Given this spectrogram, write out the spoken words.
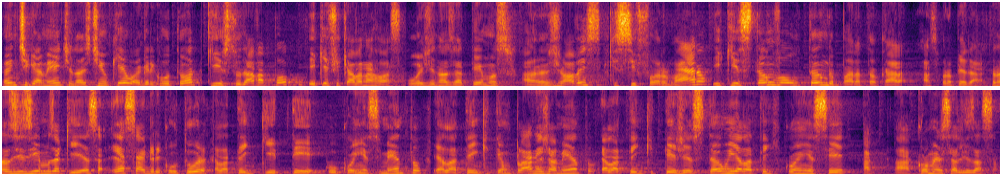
Antigamente nós tínhamos o quê? O agricultor que estudava pouco e que ficava na roça. Hoje nós já temos as jovens que se formaram e que estão voltando para tocar as propriedades. Então nós dizíamos aqui, essa, essa agricultura, ela tem que ter o conhecimento, ela tem que ter um planejamento, ela tem que ter gestão e ela tem que conhecer a, a comercialização.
